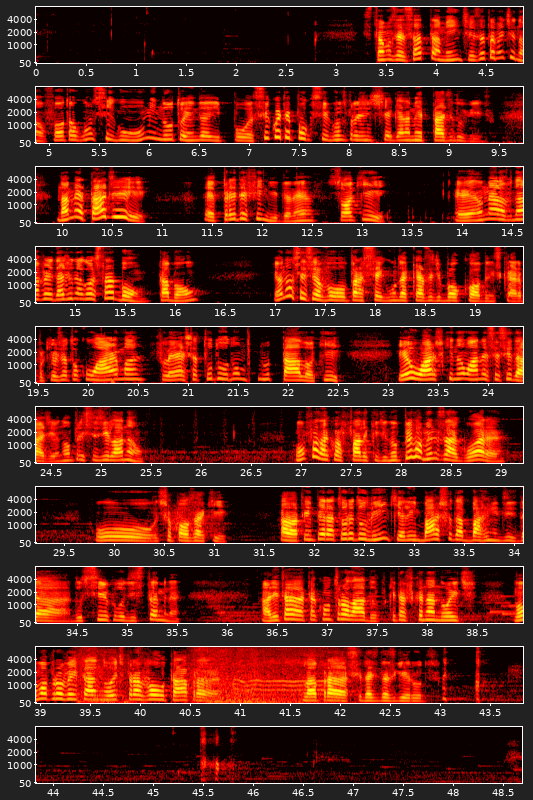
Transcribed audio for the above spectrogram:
Estamos exatamente, exatamente não, falta alguns segundos, um minuto ainda e pô, 50 e poucos segundos para a gente chegar na metade do vídeo. Na metade é predefinida, né? Só que, é, na, na verdade o negócio tá bom, tá bom. Eu não sei se eu vou para a segunda casa de Balcoblins, cara, porque eu já tô com arma, flecha, tudo no, no talo aqui. Eu acho que não há necessidade, eu não preciso ir lá não. Vamos falar com a fala aqui de novo, pelo menos agora. O, deixa eu pausar aqui. Ah lá, a temperatura do link ali embaixo da barrinha de, da, do círculo de estamina. Ali tá, tá controlado, porque tá ficando a noite. Vamos aproveitar a noite para voltar pra, lá pra cidade das Gerudos.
